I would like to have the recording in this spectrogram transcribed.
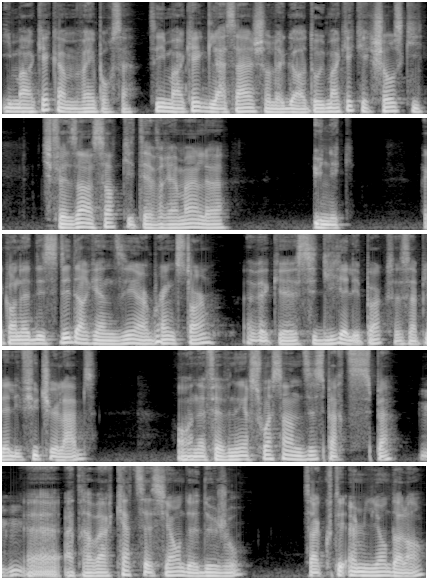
il manquait comme 20% Tu sais, il manquait glaçage sur le gâteau. Il manquait quelque chose qui, qui faisait en sorte qu'il était vraiment là unique. Fait qu'on a décidé d'organiser un brainstorm avec euh, Sidley à l'époque. Ça s'appelait les Future Labs. On a fait venir 70 participants Mhm. euh, à travers quatre sessions de deux jours. Ça a coûté un million de dollars,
